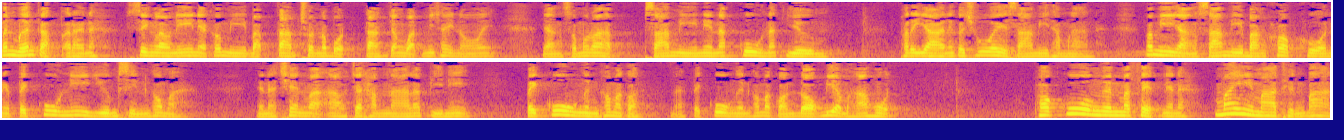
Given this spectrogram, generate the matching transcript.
มันเหมือนกับอะไรนะ สิ่งเหล่านี้เนี่ยเขามีแบบตามชนบทต่างจังหวัดไม่ใช่น้อย อย่างสมมติว่าสามีเนี่ยนักกู้นักยืมภรรยาเนี่ยก็ช่วยสามีทำงานว่ามีอย่างสามีบางครอบครัวเนี่ยไปกู้หนี้ยืมสินเข้ามาเนี่ยนะเช่นว่าเอาจะทำนาแล้วปีนี้ ไปกู้เงินเข้ามาก่อนนะไปกู้เงินเข้ามาก่อนดอกเบี้ยมหาโหด พอกู้เงินมาเสร็จเนี่ยนะไม่มาถึงบ้าน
